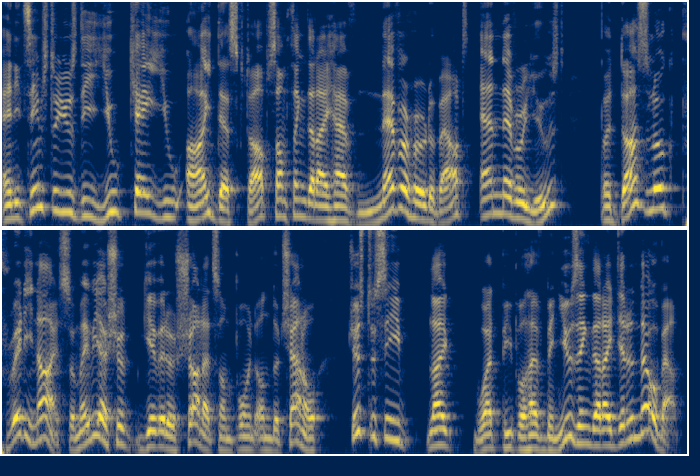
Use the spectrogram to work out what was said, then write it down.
and it seems to use the UKUI desktop, something that I have never heard about and never used, but does look pretty nice. So maybe I should give it a shot at some point on the channel just to see like what people have been using that I didn't know about.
